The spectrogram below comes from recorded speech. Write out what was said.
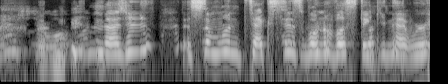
Hamster, what one? Imagine someone texts one of us thinking that we're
